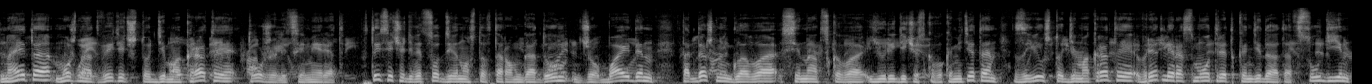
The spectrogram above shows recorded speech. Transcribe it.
На это можно ответить, что демократы тоже лицемерят. В 1992 году Джо Байден, тогдашний глава Сенатского юридического комитета, заявил, что демократы вряд ли рассмотрят кандидата в судьи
